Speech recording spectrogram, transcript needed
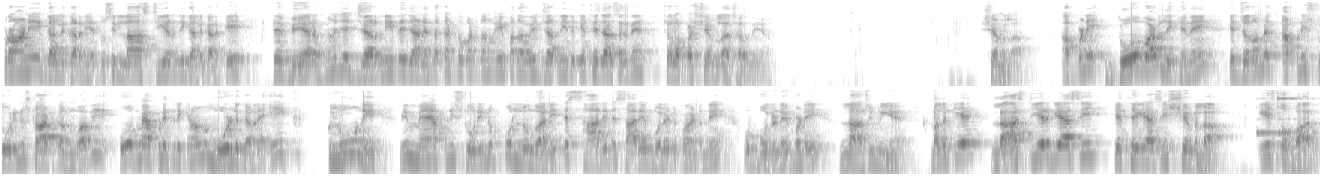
ਪੁਰਾਣੀ ਗੱਲ ਕਰਨੀ ਹੈ, ਤੁਸੀਂ ਲਾਸਟ ਈਅਰ ਦੀ ਗੱਲ ਕਰਕੇ ਤੇ ਵੇਅਰ ਹੁਣ ਜੇ ਜਰਨੀ ਤੇ ਜਾਣਾ ਤਾਂ ਘੱਟੋ ਘੱਟ ਤੁਹਾਨੂੰ ਇਹ ਪਤਾ ਹੋਵੇ ਜਰਨੀ ਤੇ ਕਿੱਥੇ ਜਾ ਸਕਦੇ ਆ ਚਲੋ ਆਪਾਂ ਸ਼ਿਮਲਾ ਚੱਲਦੇ ਆ ਸ਼ਿਮਲਾ। ਆਪਣੇ ਦੋ ਵਰਡ ਲਿਖੇ ਨੇ ਕਿ ਜਦੋਂ ਮੈਂ ਆਪਣੀ ਸਟੋਰੀ ਨੂੰ ਸਟਾਰਟ ਕਰੂੰਗਾ ਵੀ ਉਹ ਮੈਂ ਆਪਣੇ ਤਰੀਕੇ ਨਾਲ ਉਹਨੂੰ ਮੋਲਡ ਕਰ ਰਿਹਾ, ਇਹ ਇੱਕ ਕਲੂ ਨੇ ਵੀ ਮੈਂ ਆਪਣੀ ਸਟੋਰੀ ਨੂੰ ਭੁੱਲੂੰਗਾ ਨਹੀਂ ਤੇ ਸਾਰੇ ਦੇ ਸਾਰੇ ਬੁਲੇਟ ਪੁਆਇੰਟ ਨੇ, ਉਹ ਬੋਲਣੇ ਬੜੇ ਲਾਜ਼ਮੀ ਹੈ। ਮਤਲਬ ਕਿ ਲਾਸਟ ਈਅਰ ਗਿਆ ਸੀ, ਕਿੱਥੇ ਗਿਆ ਸੀ? ਸ਼ਿਮਲਾ। ਇਸ ਤੋਂ ਬਾਅਦ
